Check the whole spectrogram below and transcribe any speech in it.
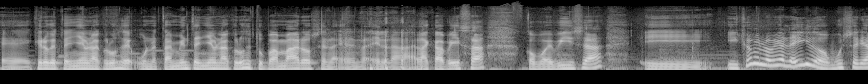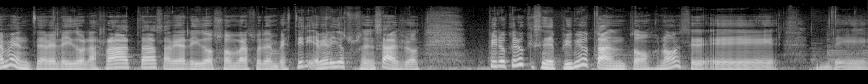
Eh, creo que tenía una cruz de, una, también tenía una cruz de tupamaros en la, en la- cabeza, como hebilla. Y, y yo me lo había leído muy seriamente. Había leído Las ratas, había leído Sombras suelen vestir y había leído sus ensayos pero creo que se deprimió tanto, ¿no? Eh, de-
